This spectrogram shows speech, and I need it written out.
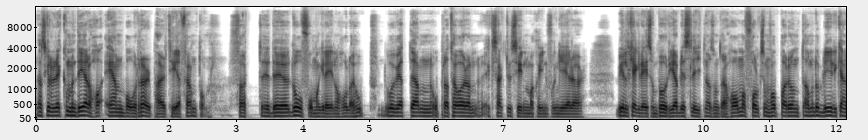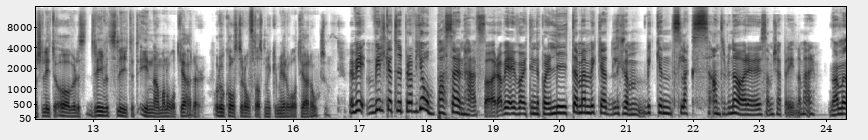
jag skulle rekommendera att ha en borrare per T15. För att det, då får man grejerna att hålla ihop. Då vet den operatören exakt hur sin maskin fungerar. Vilka grejer som börjar bli slitna och sånt där. Har man folk som hoppar runt, ja, men då blir det kanske lite överdrivet slitet innan man åtgärdar. Och då kostar det oftast mycket mer att åtgärda också. Men vi, vilka typer av jobb passar den här för? Vi har ju varit inne på det lite, men vilka, liksom, vilken slags entreprenör är det som köper in de här? Nej, men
